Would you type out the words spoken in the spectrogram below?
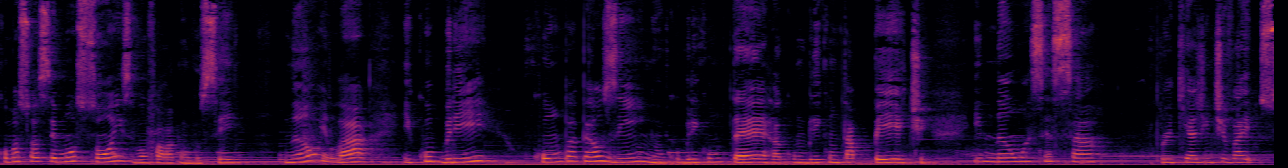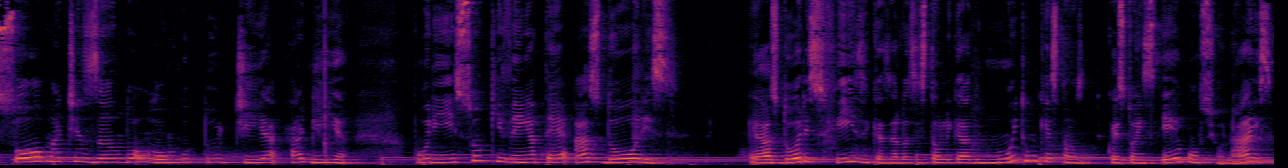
como as suas emoções vão falar com você. Não ir lá e cobrir com um papelzinho, cobrir com terra, cobrir com tapete e não acessar, porque a gente vai somatizando ao longo do dia a dia. Por isso que vem até as dores. É, as dores físicas, elas estão ligadas muito com questões, questões emocionais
